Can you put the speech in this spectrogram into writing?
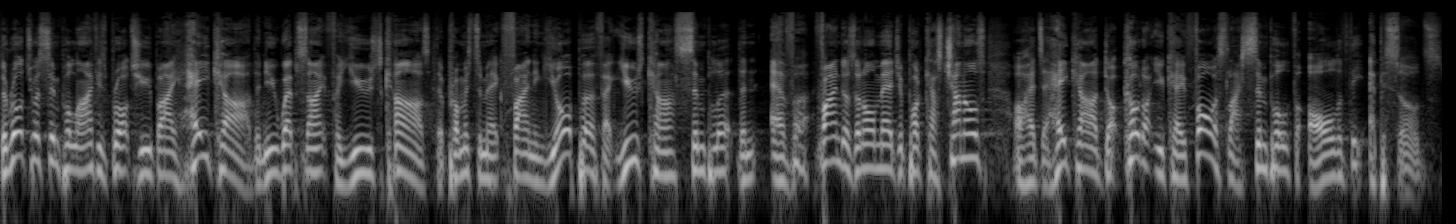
The Road to a Simple Life is brought to you by heycar, the new website for used cars that promise to make finding your perfect used car simpler than ever. Find us on all major podcast channels or head to heycar.co.uk forward slash simple for all of the episodes.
